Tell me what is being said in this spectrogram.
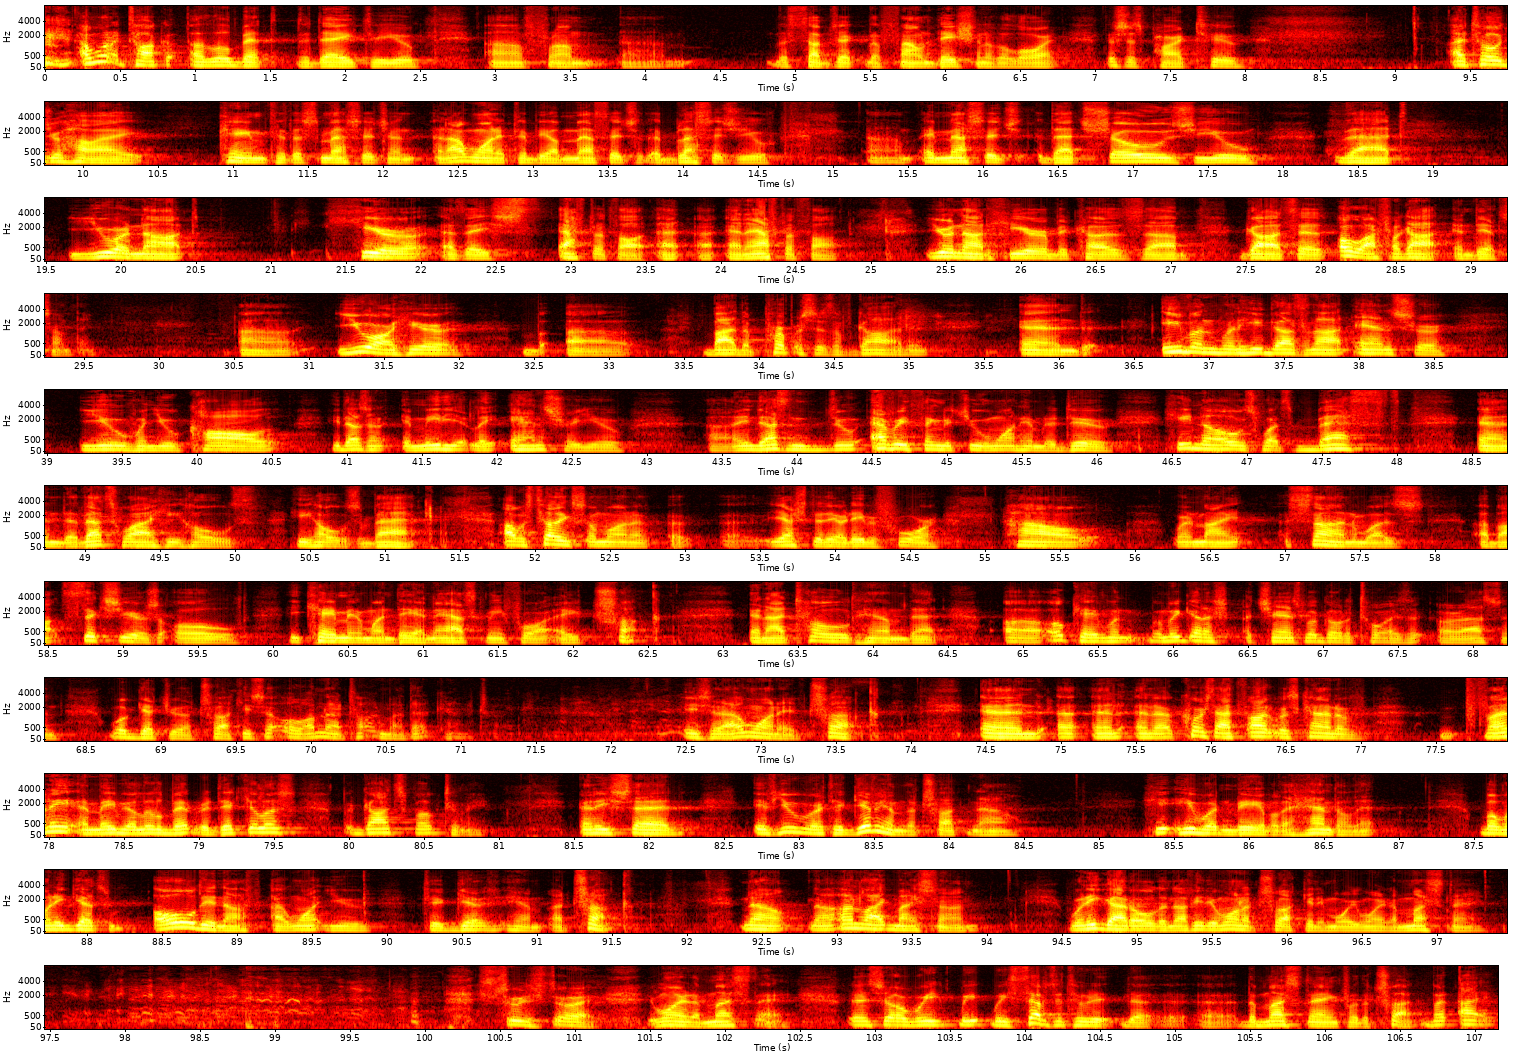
I want to talk a little bit today to you uh, from um, the subject, the foundation of the Lord. This is part two. I told you how I came to this message, and, and I want it to be a message that blesses you, um, a message that shows you that you are not here as a afterthought, an afterthought. You're not here because uh, God says, "Oh, I forgot," and did something. Uh, you are here uh, by the purposes of God, and, and even when He does not answer you when you call, He doesn't immediately answer you. Uh, he doesn't do everything that you want him to do. He knows what's best, and that's why he holds, he holds back. I was telling someone uh, uh, uh yesterday or day before how when my son was about six years old, he came in one day and asked me for a truck. And I told him that, uh, okay, when, when we get a, a, chance, we'll go to Toys R Us and we'll get you a truck. He said, oh, I'm not talking about that kind of truck. He said, I want a truck. And, uh, and, and of course, I thought it was kind of funny and maybe a little bit ridiculous, but God spoke to me. And He said, if you were to give him the truck now, he, he wouldn't be able to handle it. But when he gets old enough, I want you to give him a truck. Now, now, unlike my son, when he got old enough, he didn't want a truck anymore. He wanted a Mustang. it's true story. He wanted a Mustang. And so we, we, we substituted the, uh, the Mustang for the truck. But I,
